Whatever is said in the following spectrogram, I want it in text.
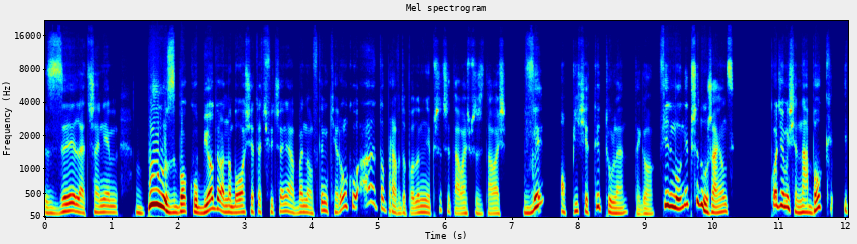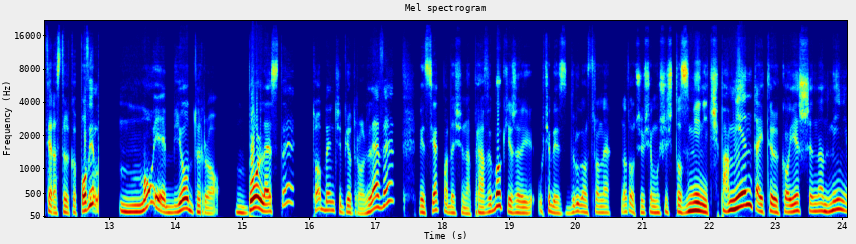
z leczeniem bólu z boku biodra, no bo właśnie te ćwiczenia będą w tym kierunku, ale to prawdopodobnie przeczytałaś, przeczytałaś w opisie tytule tego filmu. Nie przedłużając, kładziemy się na bok i teraz tylko powiem, moje biodro bolesne to będzie biodro lewe, więc ja kładę się na prawy bok. Jeżeli u Ciebie jest z drugą stronę, no to oczywiście musisz to zmienić. Pamiętaj tylko jeszcze nadmienię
